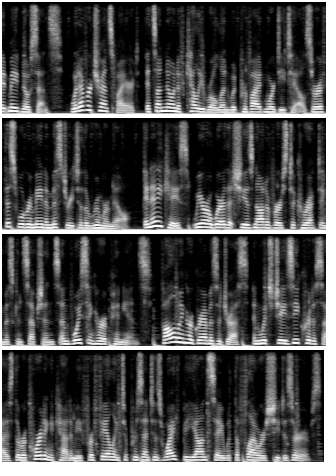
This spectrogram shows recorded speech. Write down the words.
It made no sense. Whatever transpired, it's unknown if Kelly Rowland would provide more details or if this will remain a mystery to the rumor mill. In any case, we are aware that she is not averse to correcting misconceptions and voicing her opinions. Following her Grammys address, in which Jay-Z criticized the Recording Academy for failing to present his wife Beyonce with the flowers she deserves.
